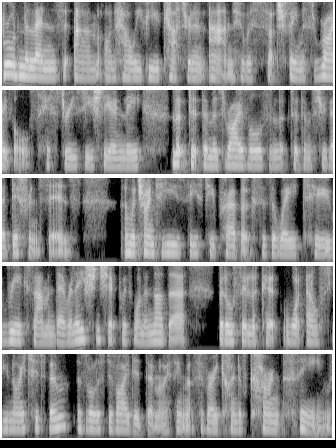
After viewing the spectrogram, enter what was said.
broaden the lens um, on how we view Catherine and Anne, who are such famous rivals. History's usually only looked at them as rivals and looked at them through their differences. And we're trying to use these two prayer books as a way to re examine their relationship with one another, but also look at what else united them as well as divided them. And I think that's a very kind of current theme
